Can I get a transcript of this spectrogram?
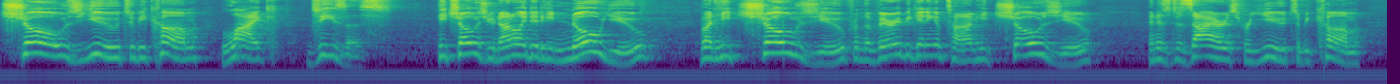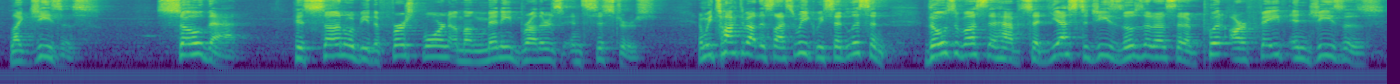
chose you to become like Jesus. He chose you. Not only did he know you, But he chose you from the very beginning of time. He chose you, and his desire is for you to become like Jesus, so that his son would be the firstborn among many brothers and sisters. And we talked about this last week. We said, listen, those of us that have said yes to Jesus, those of us that have put our faith in Jesus,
